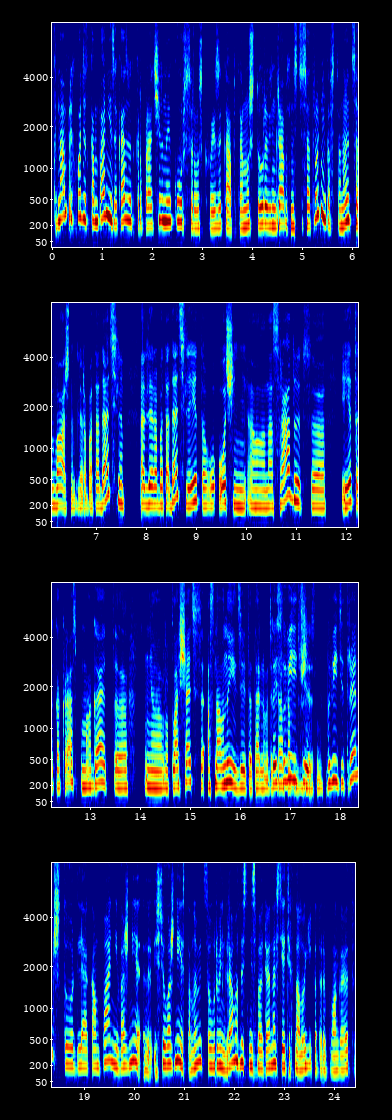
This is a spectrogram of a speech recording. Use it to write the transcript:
К нам приходят компании и заказывают корпоративные курсы русского языка, потому что уровень грамотности сотрудников становится важным для работодателя. Для работодателей это очень а, нас радует, э, и это как раз помогает э, э, воплощать основные идеи тотального диктанта То есть вы видите, в жизни. Вы видите тренд, что для компаний важнее, и все важнее становится уровень грамотности, несмотря на все технологии, которые помогают.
